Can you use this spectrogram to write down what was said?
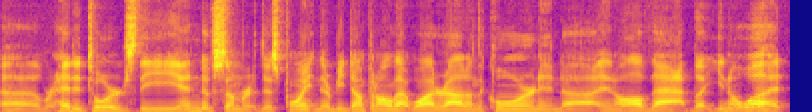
Uh, we're headed towards the end of summer at this point, and they'll be dumping all that water out on the corn and uh, and all of that. But you know what?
